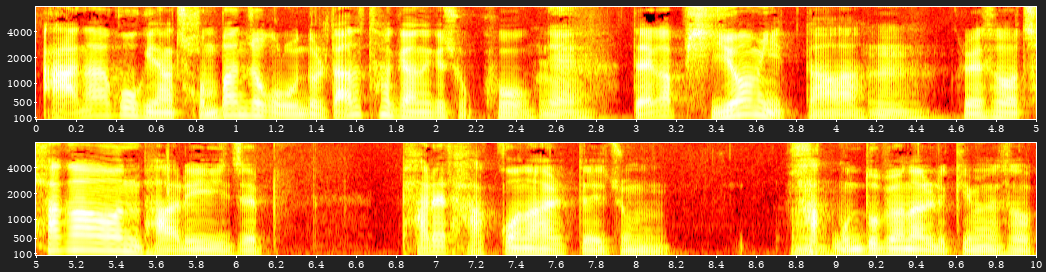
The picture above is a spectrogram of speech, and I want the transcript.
안 하고 그냥 전반적으로 온도를 따뜻하게 하는 게 좋고 예. 내가 비염이 있다. 음. 그래서 차가운 발이 이제 발에 닿거나 할 때 좀확 온도 변화를 느끼면서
